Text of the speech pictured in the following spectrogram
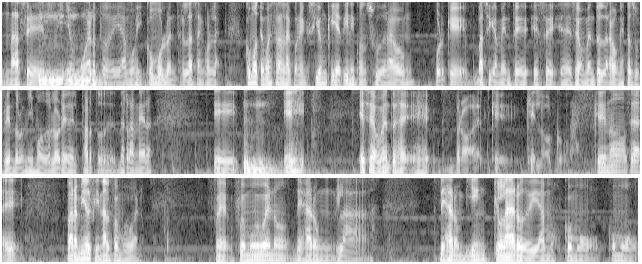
nace el niño mm. muerto, digamos, y cómo lo entrelazan con la. cómo te muestran la conexión que ella tiene con su dragón, porque básicamente ese, en ese momento el dragón está sufriendo los mismos dolores del parto de, Ranera. Eh, es, ese momento es, es brother, qué, qué, loco. Que no, o sea, eh, para mí el final fue muy bueno. Fue, fue muy bueno, dejaron la. Dejaron bien claro, digamos, cómo, cómo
